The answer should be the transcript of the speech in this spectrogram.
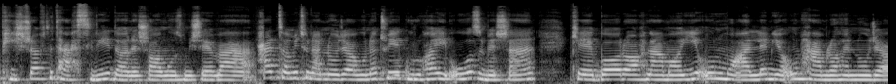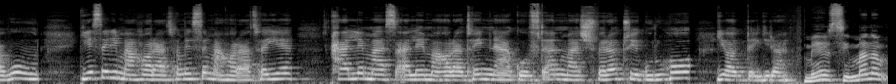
پیشرفت تحصیلی دانش آموز میشه و حتی می‌تونن نوجوانا توی گروه های عضو بشن که با راهنمایی اون معلم یا اون همراه نوجوان یه سری مهارت ها مثل مهارت های حل مسئله مهارت های نگفتن مشورت توی گروه ها یاد بگیرن. مرسی. منم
